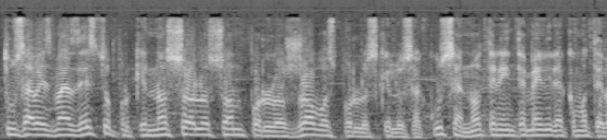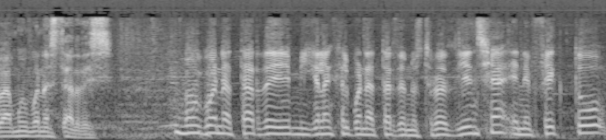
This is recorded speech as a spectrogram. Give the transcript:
Tú sabes más de esto porque no solo son por los robos por los que los acusan, ¿no? Teniente Mérida, ¿cómo te va? Muy buenas tardes. Muy buena tarde, Miguel Ángel. Buena tarde a nuestra audiencia. En efecto,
